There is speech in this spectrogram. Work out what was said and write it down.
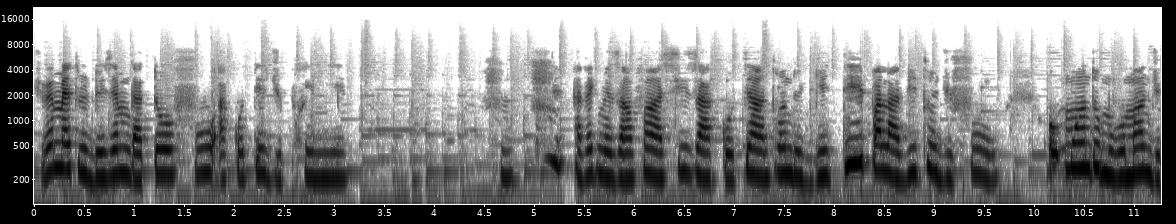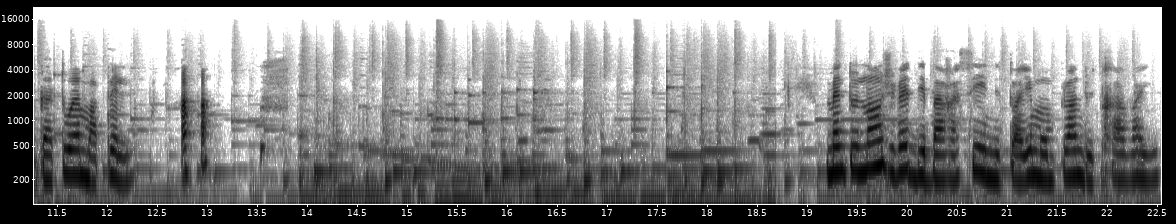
Je vais mettre le deuxième gâteau au four à côté du premier. Avec mes enfants assis à côté en train de guetter par la vitre du four. Au moindre mouvement du gâteau, elle m'appelle. Maintenant, je vais débarrasser et nettoyer mon plan de travail.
